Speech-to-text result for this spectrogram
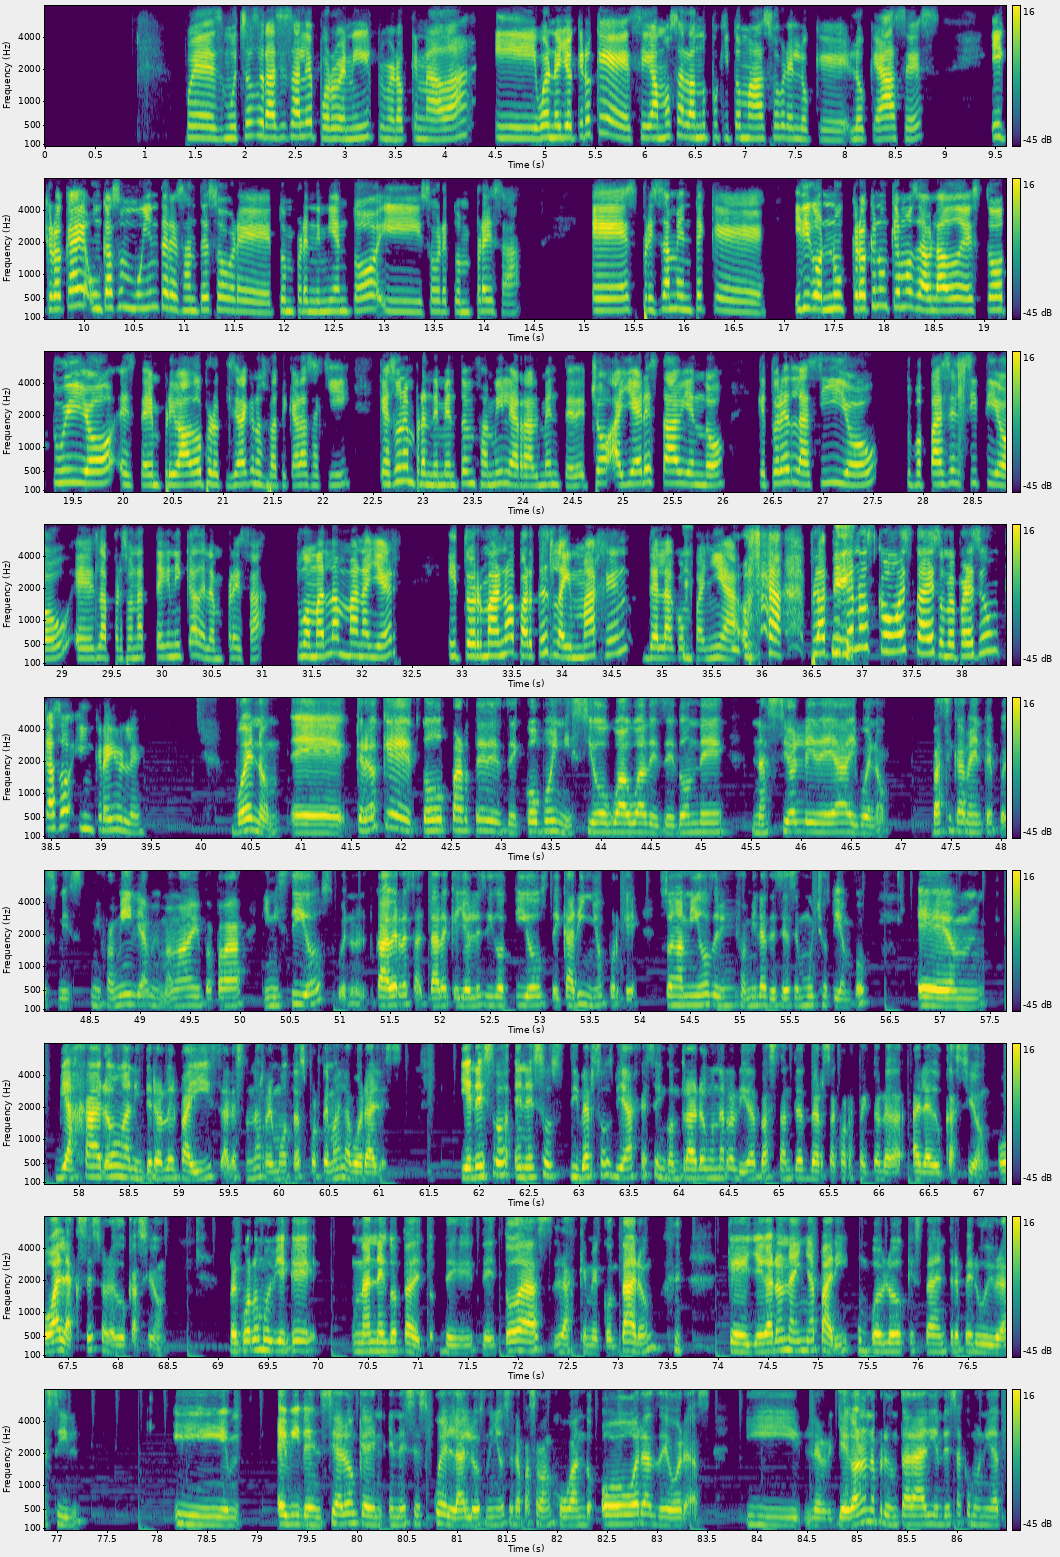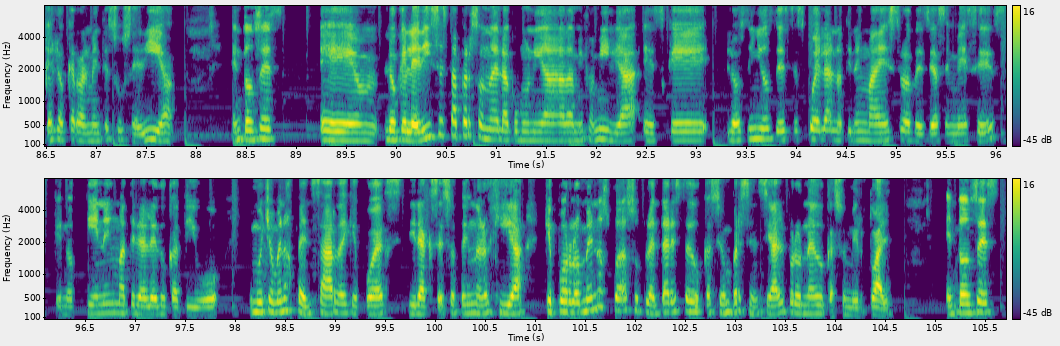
Pues muchas gracias, Ale, por venir, primero que nada. Y bueno, yo quiero que sigamos hablando un poquito más sobre lo que, lo que haces. Y creo que hay un caso muy interesante sobre tu emprendimiento y sobre tu empresa. Es precisamente que y digo, no, creo que nunca hemos hablado de esto tú y yo este, en privado, pero quisiera que nos platicaras aquí, que es un emprendimiento en familia realmente. De hecho, ayer estaba viendo que tú eres la CEO, tu papá es el CTO, es la persona técnica de la empresa, tu mamá es la manager y tu hermano aparte es la imagen de la compañía. O sea, platícanos cómo está eso, me parece un caso increíble. Bueno, eh, creo que todo parte desde cómo inició Guagua, desde dónde nació la idea y bueno, básicamente, pues mi familia, mi mamá, mi papá y mis tíos, bueno, cabe resaltar que yo les digo tíos de cariño porque son amigos de mi familia desde hace mucho tiempo, em, viajaron al interior del país, a las zonas remotas por temas laborales. Y en, eso, en esos diversos viajes se encontraron una realidad bastante adversa con respecto a la educación o al acceso a la educación. Recuerdo muy bien que una anécdota de, de, todas las que me contaron que llegaron a Iñapari, un pueblo que está entre Perú y Brasil, y evidenciaron que en, esa escuela los niños se la pasaban jugando horas de horas y le llegaron a preguntar a alguien de esa comunidad qué es lo que realmente sucedía. Entonces, Em, lo que le dice esta persona de la comunidad a mi familia es que los niños de esta escuela no tienen maestros desde hace meses, que no tienen material educativo, y mucho menos pensar de que pueda existir acceso a tecnología que por lo menos pueda suplantar esta educación presencial por una educación virtual. Entonces,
